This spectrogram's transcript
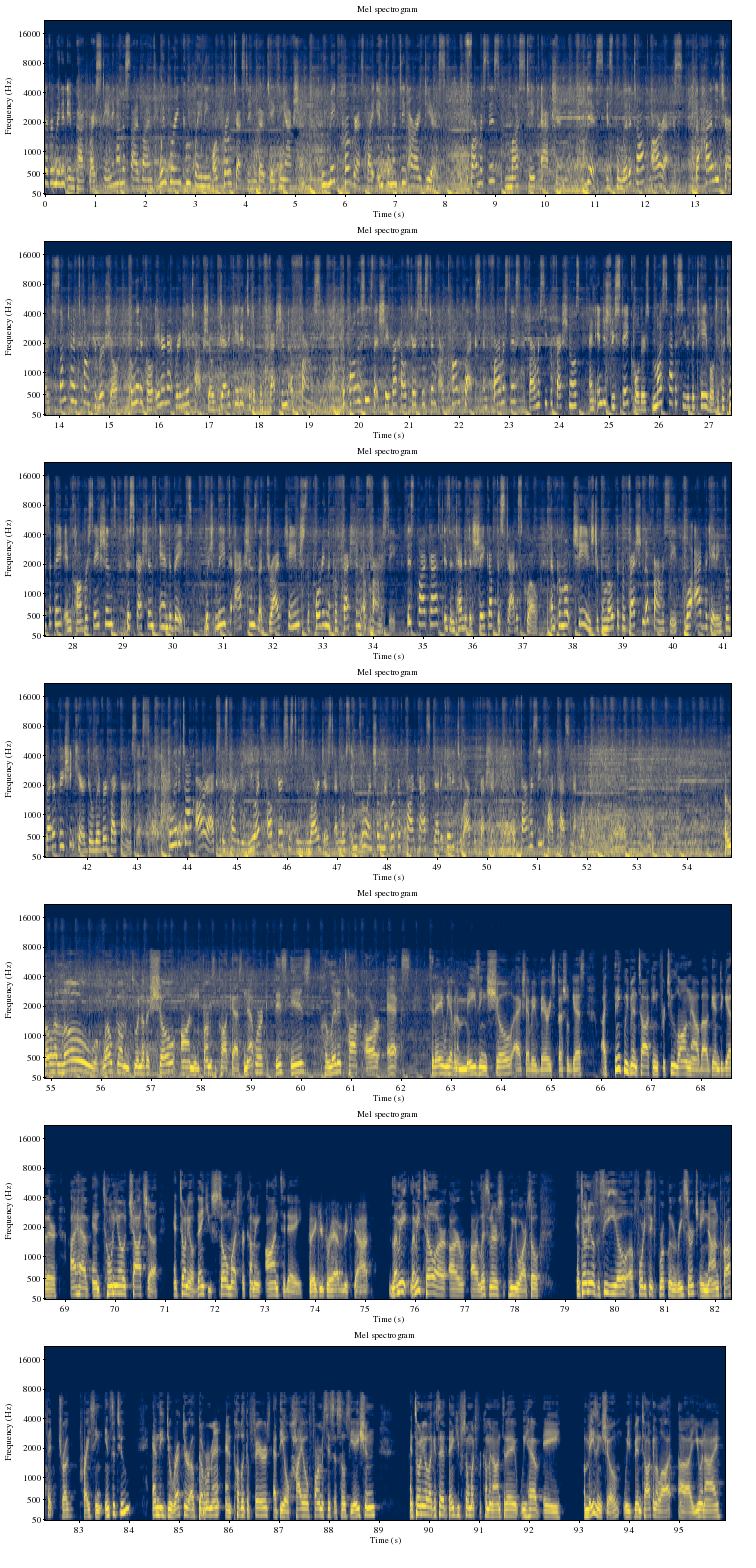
Ever made an impact by standing on the sidelines, whimpering, complaining, or protesting without taking action. We make progress by implementing our ideas. Pharmacists must take action. This is Polititalk RX, the highly charged, sometimes controversial, political internet radio talk show dedicated to the profession of pharmacy. The policies that shape our healthcare system are complex, and pharmacists, pharmacy professionals, and industry stakeholders must have a seat at the table to participate in conversations, discussions, and debates, which lead to actions that drive change supporting the profession of pharmacy. This podcast is intended to shake up the status quo and promote change to promote the profession of pharmacy while advocating for better patient care delivered by pharmacists. Polititalk RX is part of the U.S. healthcare system's largest and most influential network of podcasts dedicated to our profession, the Pharmacy Podcast Network. Hello, hello. Welcome to another show on the Pharmacy Podcast Network. This is Polititalk RX. Today we have an amazing show. I actually have a very special guest. I think we've been talking for too long now about getting together. I have Antonio Ciaccia. Antonio, thank you so much for coming on today. Thank you for having me, Scott. Let me let me tell our our, our listeners who you are. So Antonio is the CEO of 46 Brooklyn Research, a nonprofit drug pricing institute, and the director of government and public affairs at the Ohio Pharmacists Association. Antonio, like I said, thank you so much for coming on today. We have a amazing show. We've been talking a lot, uh, you and I,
